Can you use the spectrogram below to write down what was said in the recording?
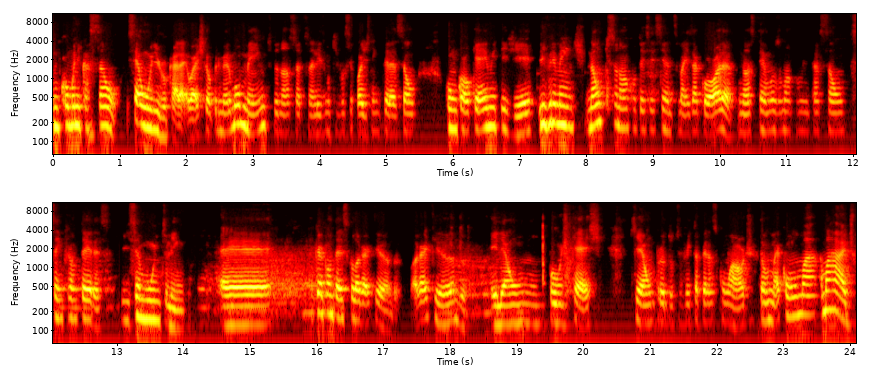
em comunicação, isso é único, cara. Eu acho que é o primeiro momento do nosso tradicionalismo que você pode ter interação com qualquer MTG livremente. Não que isso não acontecesse antes, mas agora nós temos uma comunicação sem fronteiras. E isso é muito lindo. É... O que acontece com o Lagarteando? O Lagarteando, ele é um podcast que é um produto feito apenas com áudio. Então é como uma, uma rádio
